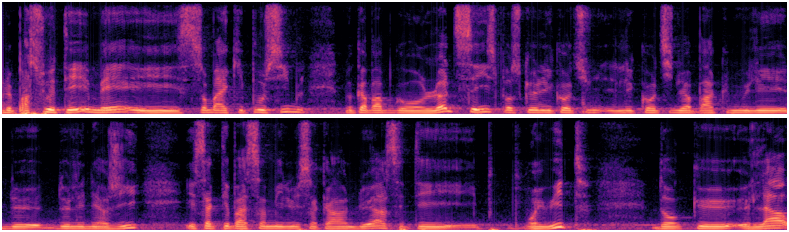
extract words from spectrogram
ne pas souhaiter, mais c'est qui est possible. Nous sommes capables de l'autre séisme parce que les continue, continue à pas accumuler de, de l'énergie. Et ça qui est passé en 1842, c'était 0.8. Donc euh, là,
